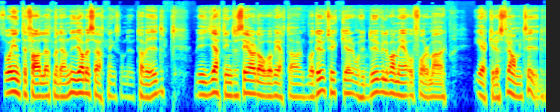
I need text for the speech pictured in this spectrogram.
Så är inte fallet med den nya besättning som nu tar vid. Vi är jätteintresserade av att veta vad du tycker och hur du vill vara med och forma Ekerös framtid.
